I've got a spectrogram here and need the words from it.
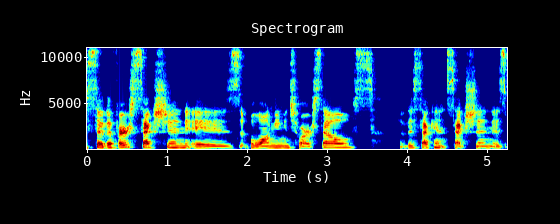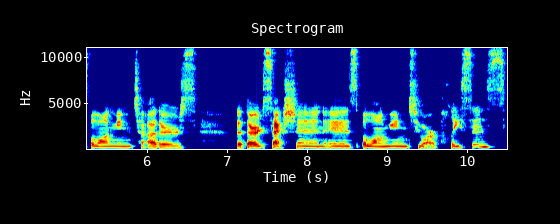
so the first section is belonging to ourselves. The second section is belonging to others. The third section is belonging to our places.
